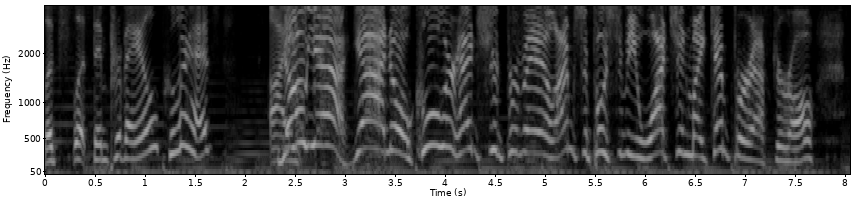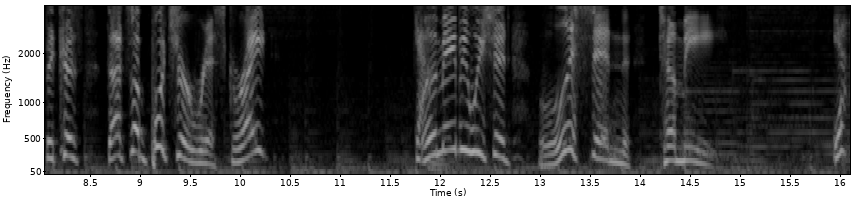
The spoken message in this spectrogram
Let's let them prevail. Cooler heads. I No, yeah, yeah, no, cooler heads should prevail. I'm supposed to be watching my temper after all, because that's a butcher risk, right? Yeah. Well, maybe we should listen to me. Yeah,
